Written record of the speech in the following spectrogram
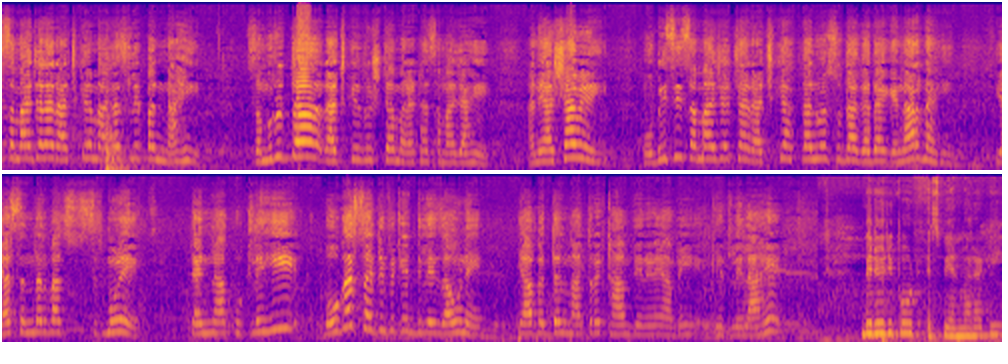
समाजाला राजकीय मागासलेपण नाही. समृद्ध राजकीयदृष्ट्या मराठा समाज आहे. आणि अशा वेळी ओबीसी समाजाच्या राजकीय हक्कांवर सुद्धा गदा येणार नाही. या संदर्भामुळे त्यांना कुठलेही बोगस सर्टिफिकेट दिले जाऊ नये याबद्दल मात्र ठाम निर्णय आम्ही घेतलेला आहे. Bureau report S Marathi.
